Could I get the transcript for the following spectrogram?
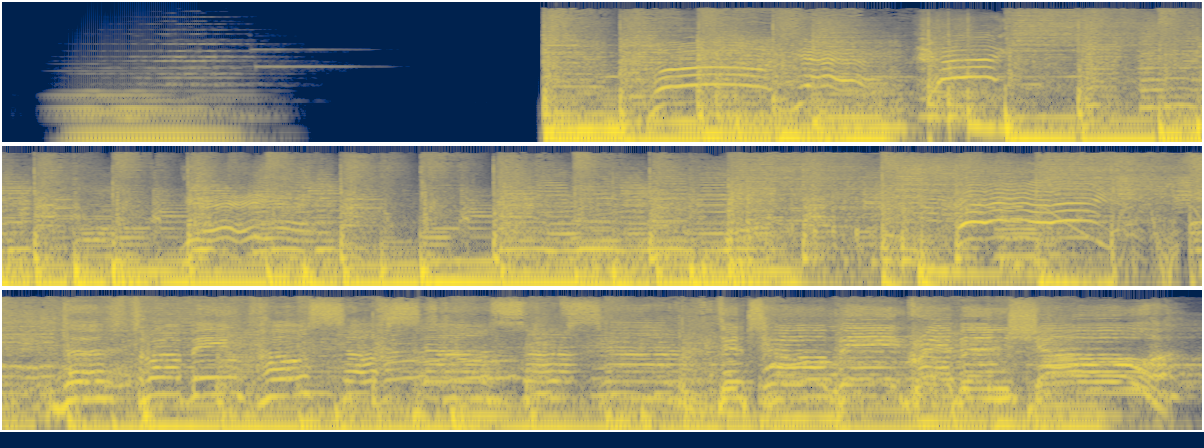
Pulse of sound. The Toby Gribbon Show.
